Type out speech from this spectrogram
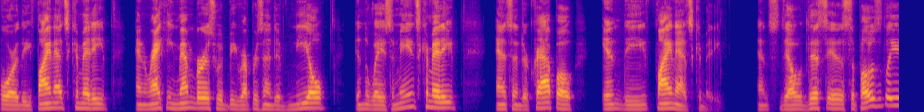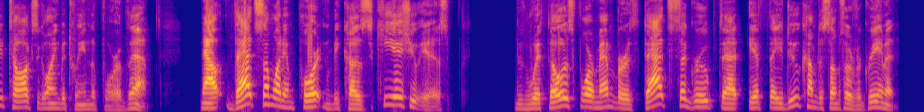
for the Finance Committee, and ranking members would be Representative Neal in the Ways and Means Committee and Senator Crapo in the Finance Committee. And so this is supposedly talks going between the four of them. Now, that's somewhat important because the key issue is with those four members, that's a group that, if they do come to some sort of agreement,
